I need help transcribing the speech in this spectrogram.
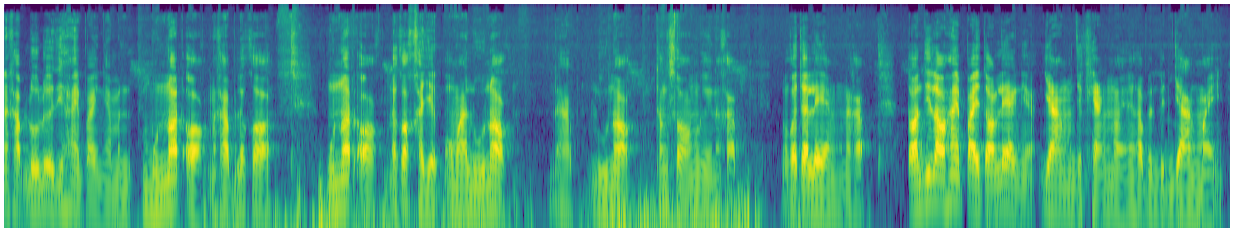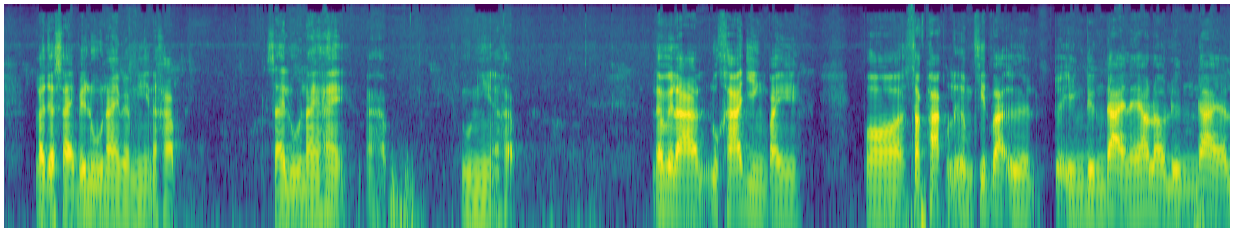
นะครับโรเลอร์ที่ให้ไปเนี่ยมันหมุนน็อตออกนะครับ แล้วก็หมุนน็อตออกแล้วก็ขยับออกมารูนอกนะครับรูนอกทั้งสองเลยนะครับ มันก็จะแรงนะครับ ตอนที่เราให้ไปตอนแรกเนี่ยยางมันจะแข็งหน่อยนะครับเป็นเป็นยางใหม่ เราจะใส่ไปรูในแบบนี้นะครับ ใส่รูในให้นะครับรูนี้นะครับ แล้วเวลาลูกค้ายิงไป พอสักพักเริ่มคิดว่าเออตัวเองดึงได้แล้วเราดึงได้แล้ว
